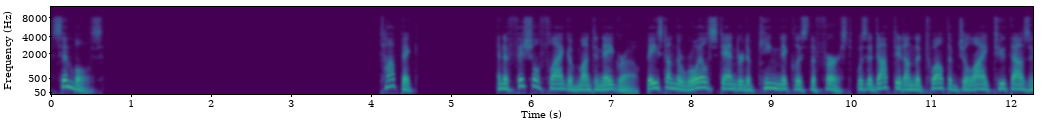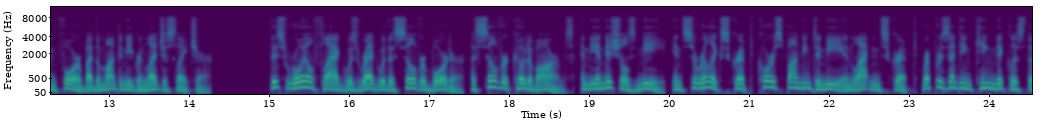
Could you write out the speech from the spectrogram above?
Symbols An official flag of Montenegro, based on the royal standard of King Nicholas I, was adopted on 12 July 2004 by the Montenegrin legislature. This royal flag was red with a silver border, a silver coat of arms, and the initials Ni, in Cyrillic script corresponding to Ni in Latin script, representing King Nicholas I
